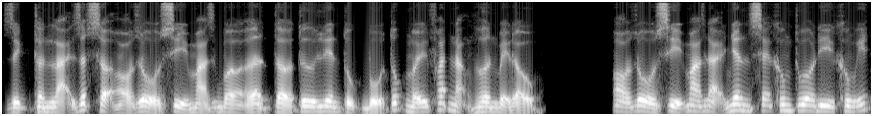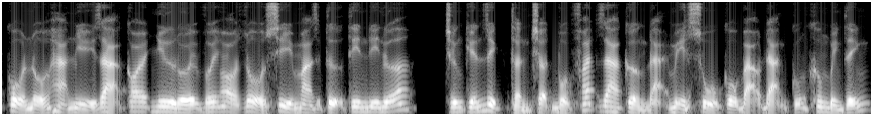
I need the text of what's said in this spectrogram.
dịch thần lại rất sợ họ rổ xỉ mà bờ tờ tư liên tục bổ túc mấy phát nặng hơn bể đầu. Họ rổ xỉ mà đại nhân sẽ không thua đi không ít cổ nổ hạ nghỉ dạ coi như đối với họ rổ xỉ mà tự tin đi nữa, chứng kiến dịch thần trợt buộc phát ra cường đại mịt sủ cổ bạo đạn cũng không bình tĩnh.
